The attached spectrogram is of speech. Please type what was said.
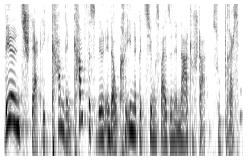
Willensstärke, die Kampf, den Kampfeswillen in der Ukraine beziehungsweise in den NATO-Staaten zu brechen.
